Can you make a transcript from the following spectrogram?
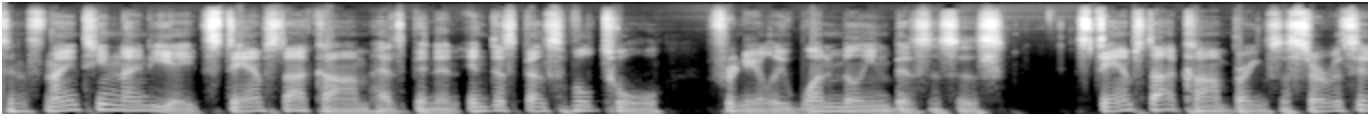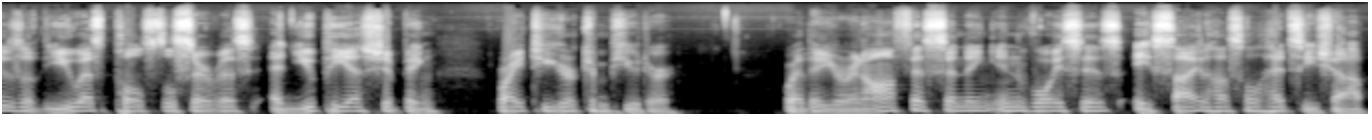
Since 1998, Stamps.com has been an indispensable tool for nearly 1 million businesses. Stamps.com brings the services of the U.S. Postal Service and UPS shipping right to your computer. Whether you're an office sending invoices, a side hustle Etsy shop,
